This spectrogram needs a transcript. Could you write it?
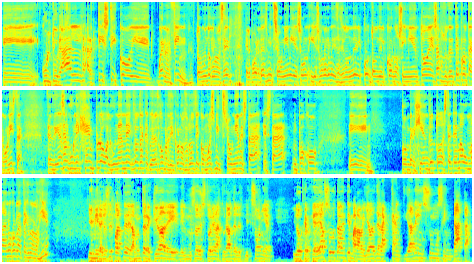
eh, cultural, artístico y, eh, bueno, en fin, todo el mundo conoce el, poder de Smithsonian y es, un, y es una organización donde el, donde el conocimiento es absolutamente protagonista. ¿Tendrías algún ejemplo o alguna anécdota que pudieras compartir con nosotros de cómo Smithsonian está, está un poco eh, convergiendo todo este tema humano con la tecnología? Sí, mira, yo soy parte de la junta directiva de, del Museo de Historia Natural del Smithsonian y lo que me quedé absolutamente maravillado es de la cantidad de insumos en data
